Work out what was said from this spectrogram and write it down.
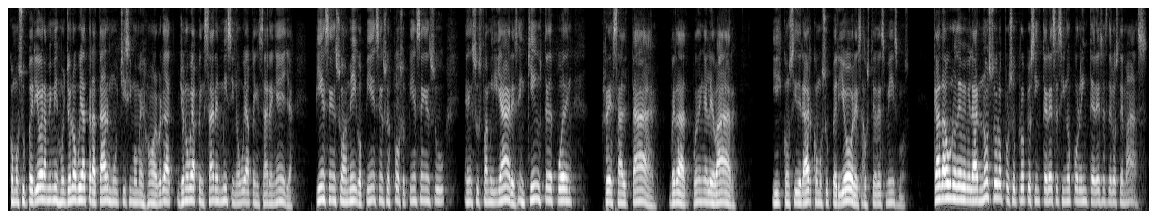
como superior a mí mismo, yo lo voy a tratar muchísimo mejor, ¿verdad? Yo no voy a pensar en mí, sino voy a pensar en ella. Piensen en su amigo, piensen en su esposo, piensen en, su, en sus familiares, en quién ustedes pueden resaltar, ¿verdad? Pueden elevar y considerar como superiores a ustedes mismos. Cada uno debe velar no solo por sus propios intereses, sino por los intereses de los demás.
